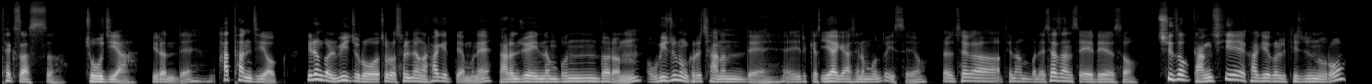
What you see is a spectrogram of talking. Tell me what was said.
텍사스, 조지아 이런데 핫한 지역 이런 걸 위주로 주로 설명을 하기 때문에 다른 주에 있는 분들은 우리 주는 그렇지 않은데 이렇게 이야기하시는 분도 있어요. 그래서 제가 지난번에 세산세에 대해서 취득 당시의 가격을 기준으로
